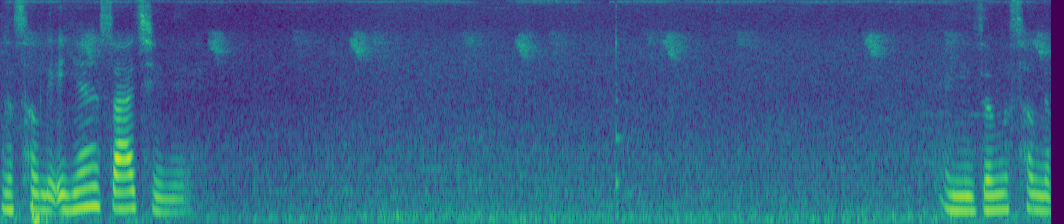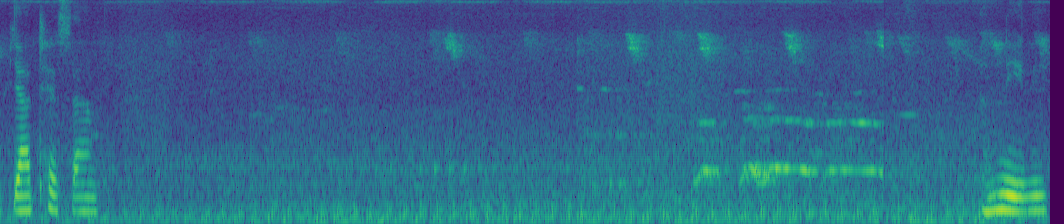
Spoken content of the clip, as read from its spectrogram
ငါဆုပ်လေးအရင်စားချင်တယ်အ ရင်ဆုံးငါဆုပ်နဲ့ပြားထက်စမ်းအနေလေး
